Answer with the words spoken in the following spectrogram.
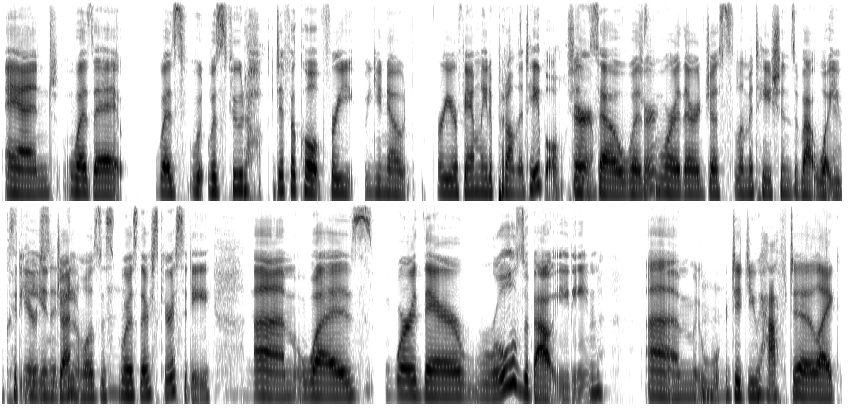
and was it was was food difficult for you? You know. For your family to put on the table, And so, was Sure. were there just limitations about what you could eat in general? Was this, was there scarcity? Mm-hmm. Um, was were there rules about eating? Um, Mm-hmm. did you have to like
